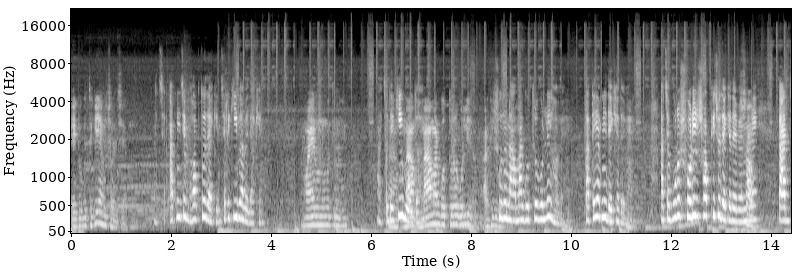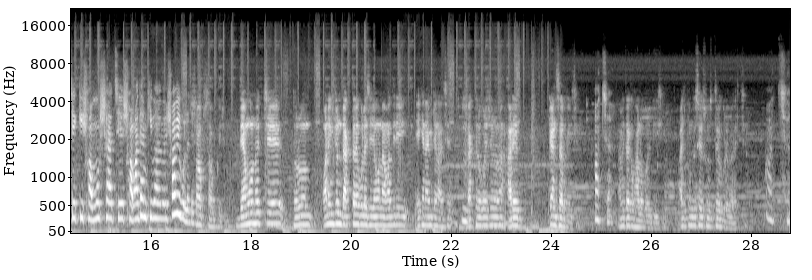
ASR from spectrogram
এইটুকু থেকেই আমি চলছি এখন। আচ্ছা আপনি যে ভক্ত দেখেন সেটা কীভাবে দেখেন? মায়ের অনুমতি নিয়ে। আচ্ছা না- বলতে না হয় আমার গোত্র বললেই হবে আর কিছু শুধু নাম আর গোত্র বললেই হবে? তাতেই আপনি দেখে দেবেন? আচ্ছা পুরো শরীর সব কিছু দেখে দেবেন? মানে তার যে কি সমস্যা আছে সমাধান কীভাবে সবই বলে দেবেন? সব সব কিছু। যেমন হচ্ছে ধরুন অনেকজন ডাক্তারে বলেছে যেমন আমাদের এখানে একজন আছে। ডাক্তার বলেছিল ওনার হাড়ে ক্যান্সার হয়েছে। আচ্ছা। আমি তাকে ভালো করে দিয়েছি। আজ পর্যন্ত সে সুস্থ হয়ে ঘুরে বেড়াচ্ছে। আচ্ছা।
